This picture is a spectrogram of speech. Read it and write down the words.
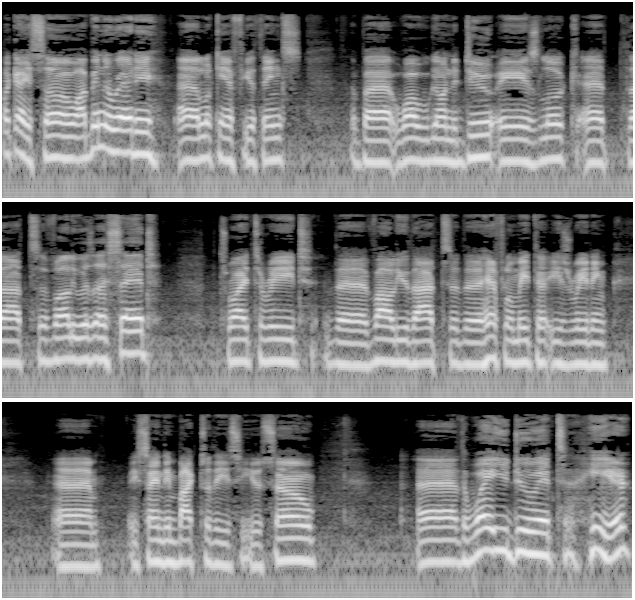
Okay, so I've been already uh, looking at a few things, but what we're going to do is look at that value as I said, try to read the value that the airflow meter is reading, um, is sending back to the ECU. So uh, the way you do it here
